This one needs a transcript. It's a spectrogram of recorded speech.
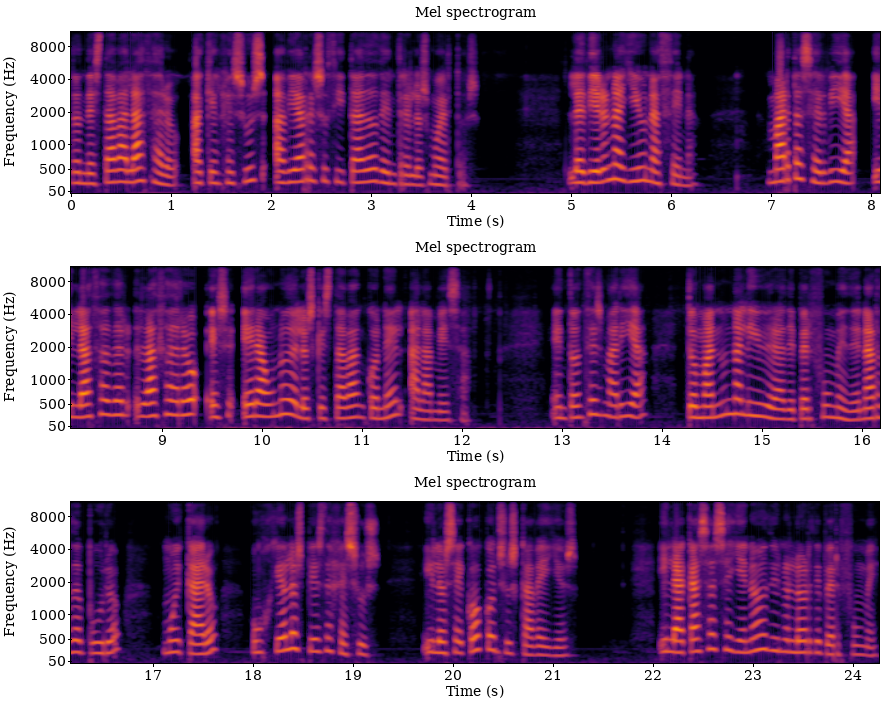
donde estaba Lázaro, a quien Jesús había resucitado de entre los muertos. Le dieron allí una cena. Marta servía y Lázaro, era uno de los que estaban con él a la mesa. Entonces María, Tomando una libra de perfume de nardo puro, muy caro, ungió los pies de Jesús y los secó con sus cabellos. Y la casa se llenó de un olor de perfume.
